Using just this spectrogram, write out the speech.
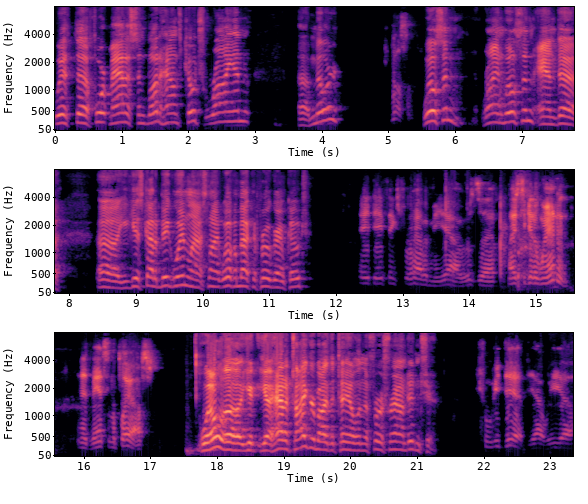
with uh, Fort Madison Bloodhounds coach Ryan uh, Miller. Wilson. Wilson, Ryan Wilson, and uh, uh, you just got a big win last night. Welcome back to the program, coach. Hey, Dave. Thanks for having me. Yeah, it was uh, nice to get a win and, and advance in the playoffs. Well, uh, you you had a tiger by the tail in the first round, didn't you? We did. Yeah, we uh,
